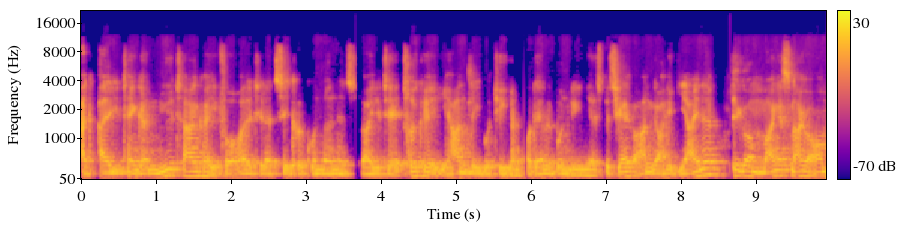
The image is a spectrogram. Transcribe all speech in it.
at Aldi tænker nye tanker i forhold til at sikre kundernes loyalitet, Trykke i handel i butikkerne og dermed bundlinje, specielt hvad angår hygiejne. Det går mange snakker om,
